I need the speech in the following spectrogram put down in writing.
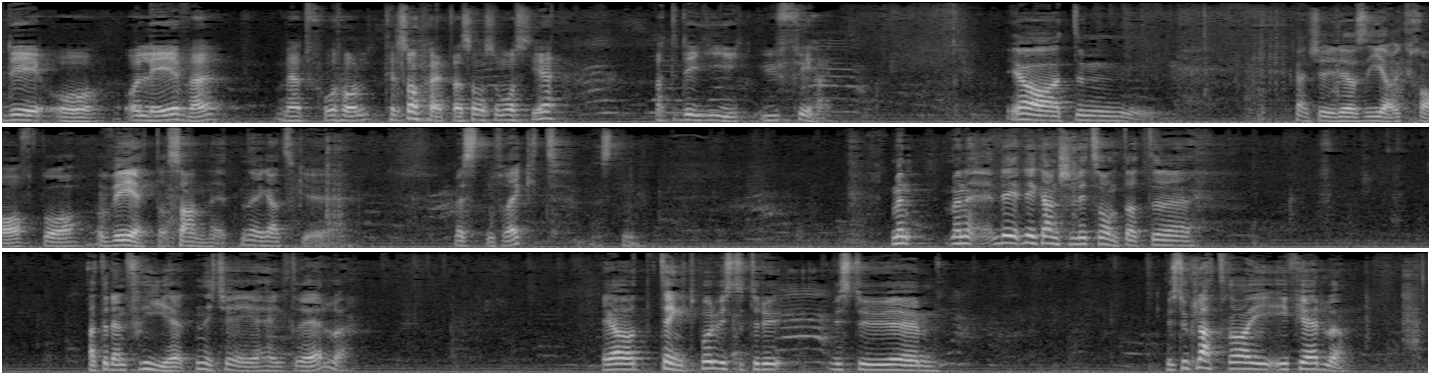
det å, å leve med et forhold til sannheten, sånn som oss gjør, at det gir ufrihet? Ja, at um, kanskje det å gjøre krav på å vite sannheten er ganske nesten frekt. Nesten. Men, men det, det, er kanskje litt sånn at uh, At den friheten ikke er helt reell. Jeg har tenkt på det hvis du, hvis du, uh, hvis du klatrer i, i fjellet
